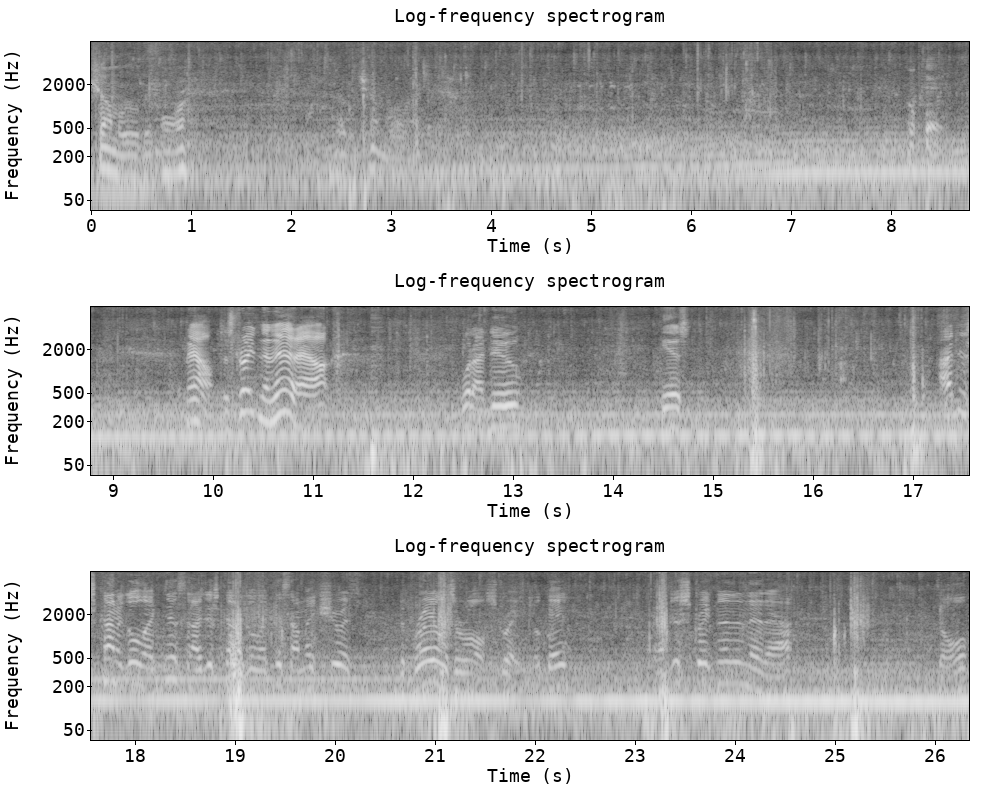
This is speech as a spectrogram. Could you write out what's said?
chum a little bit more. Another chum ball right there. Okay. Now, to straighten the net out, what I do is I just kind of go like this and I just kind of go like this. I make sure it's, the brails are all straight, okay? I'm just straightening the net out. It's all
